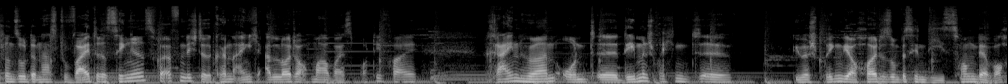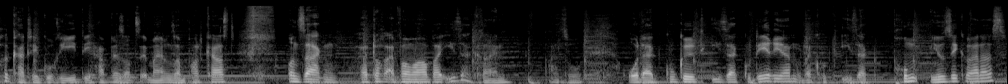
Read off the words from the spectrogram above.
schon so, dann hast du weitere Singles veröffentlicht. Da können eigentlich alle Leute auch mal bei Spotify reinhören und äh, dementsprechend äh, überspringen wir auch heute so ein bisschen die Song der Woche Kategorie, die haben wir sonst immer in unserem Podcast und sagen, hört doch einfach mal bei Isaac rein. Also oder googelt Isaac Guderian oder guckt Isaac.music war das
